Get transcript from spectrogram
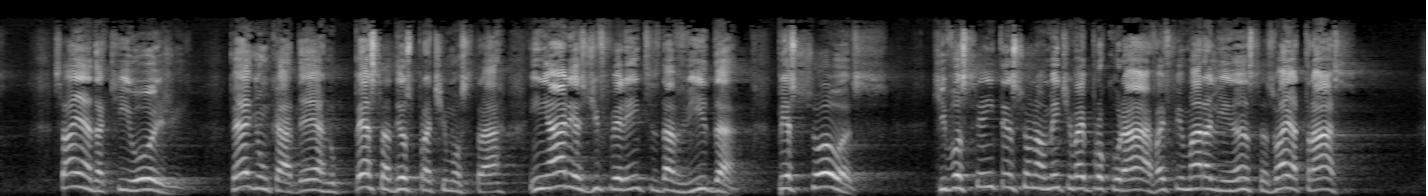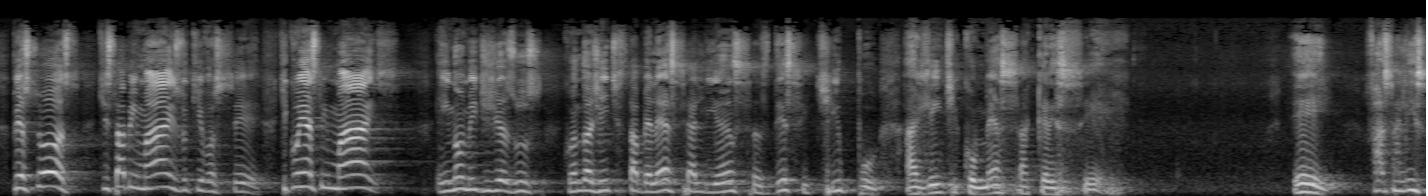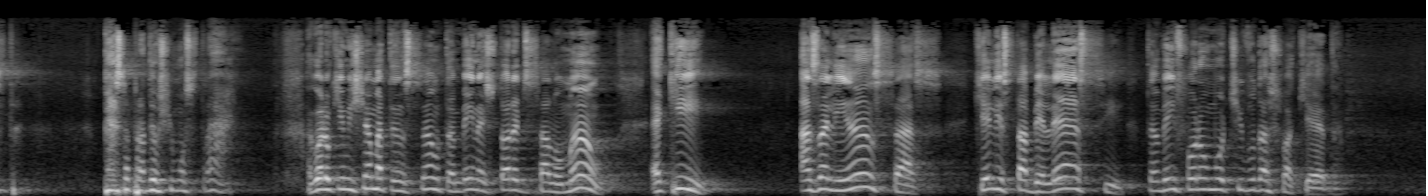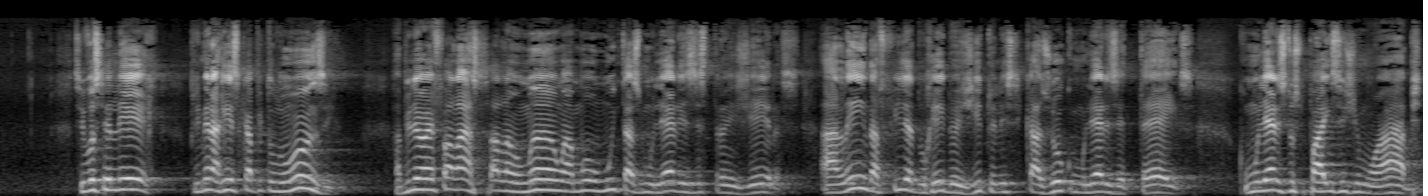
Saia daqui hoje, pegue um caderno, peça a Deus para te mostrar, em áreas diferentes da vida, pessoas que você intencionalmente vai procurar, vai firmar alianças, vai atrás. Pessoas que sabem mais do que você, que conhecem mais. Em nome de Jesus, quando a gente estabelece alianças desse tipo, a gente começa a crescer. Ei, faça a lista. Peça para Deus te mostrar. Agora, o que me chama a atenção também na história de Salomão é que as alianças que ele estabelece também foram motivo da sua queda. Se você ler 1 Reis capítulo 11, a Bíblia vai falar: Salomão amou muitas mulheres estrangeiras. Além da filha do rei do Egito, ele se casou com mulheres etéias, com mulheres dos países de Moab,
